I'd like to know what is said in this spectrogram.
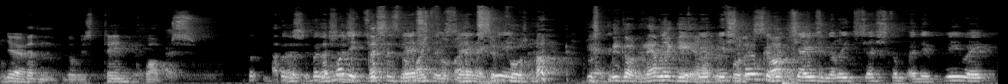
Yeah. We didn't. There was 10 clubs. But, Uh, but, this, the- but this the money is, this is the yes, life of a there head again. supporter. we got relegated You, you before it spoke about started. changing the league system, and if we went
